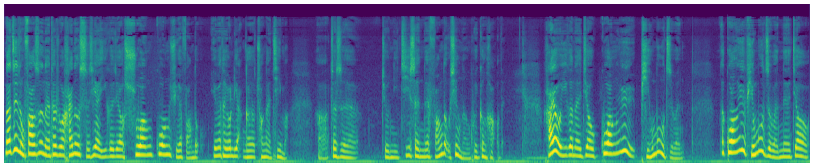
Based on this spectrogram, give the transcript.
那这种方式呢，他说还能实现一个叫双光学防抖，因为它有两个传感器嘛，啊，这是就你机身的防抖性能会更好的。还有一个呢叫光域屏幕指纹，那光域屏幕指纹呢叫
